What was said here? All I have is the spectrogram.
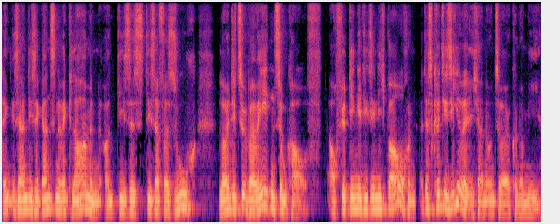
denken Sie an diese ganzen Reklamen und dieses, dieser Versuch, Leute zu überreden zum Kauf auch für Dinge, die sie nicht brauchen. Das kritisiere ich an unserer Ökonomie.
